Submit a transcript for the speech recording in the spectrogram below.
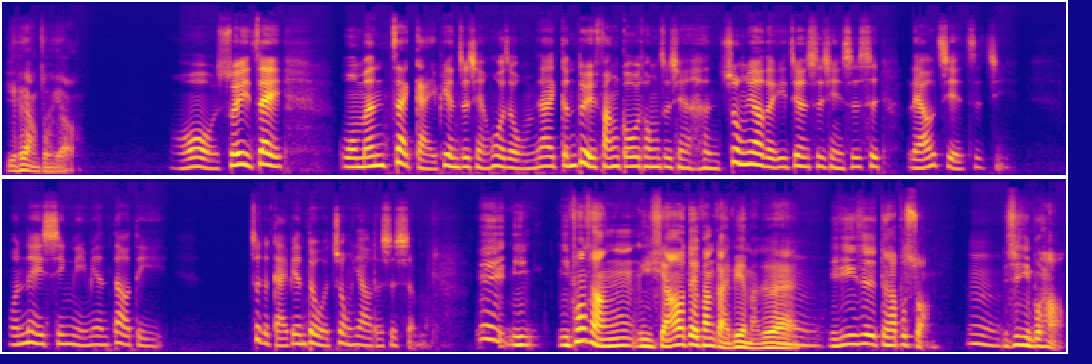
也非常重要。哦，所以在我们在改变之前，或者我们在跟对方沟通之前，很重要的一件事情是是了解自己。我内心里面到底这个改变对我重要的是什么？因为你，你通常你想要对方改变嘛，对不对？嗯、你一定是对他不爽，嗯，你心情不好，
